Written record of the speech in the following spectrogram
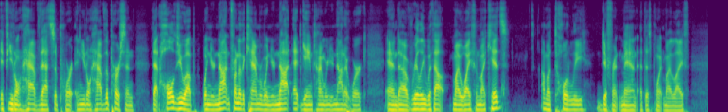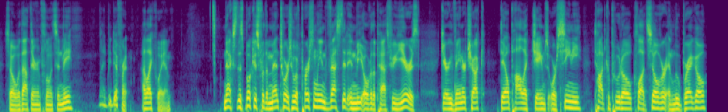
if you don't have that support and you don't have the person that holds you up when you're not in front of the camera, when you're not at game time, when you're not at work. And uh, really, without my wife and my kids, I'm a totally different man at this point in my life. So without their influence in me, I'd be different. I like who I am. Next, this book is for the mentors who have personally invested in me over the past few years Gary Vaynerchuk, Dale Pollak, James Orsini, Todd Caputo, Claude Silver, and Lou Brego.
